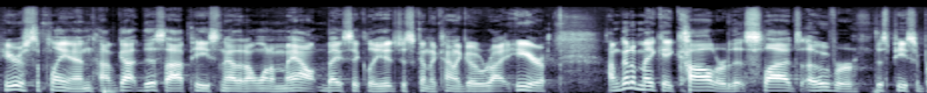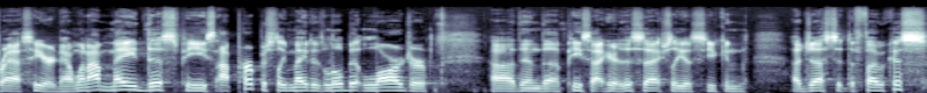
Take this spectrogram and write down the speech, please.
here's the plan. I've got this eyepiece now that I want to mount. Basically, it's just going to kind of go right here. I'm going to make a collar that slides over this piece of brass here. Now, when I made this piece, I purposely made it a little bit larger uh, than the piece out here. This actually is, you can adjust it to focus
